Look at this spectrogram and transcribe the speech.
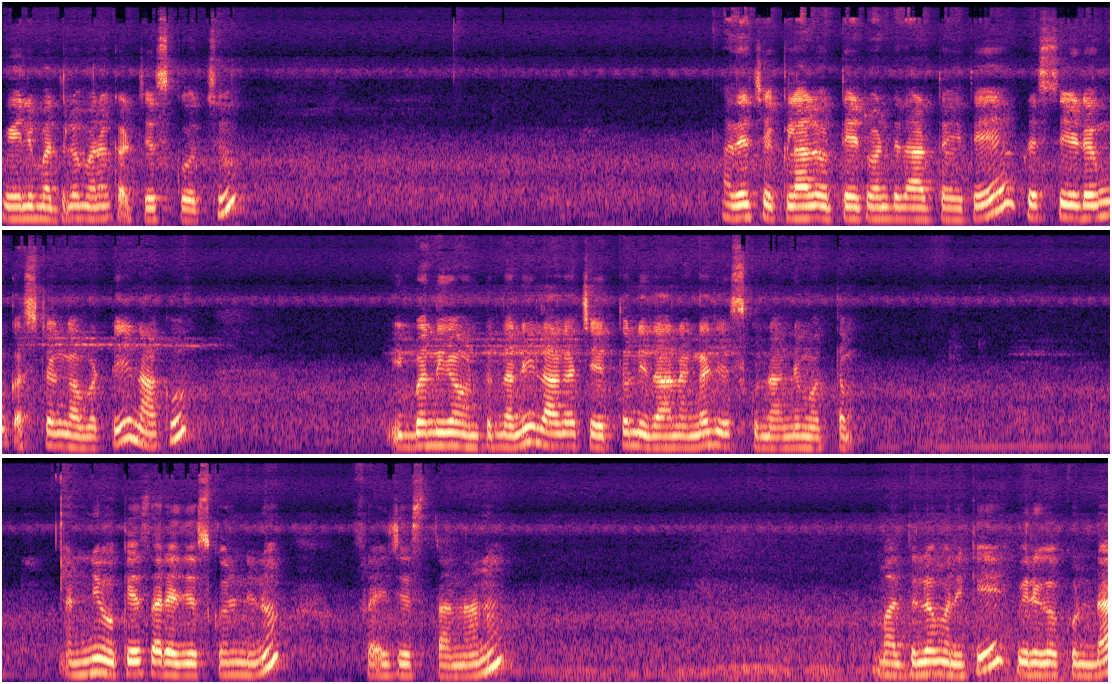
వేలి మధ్యలో మనం కట్ చేసుకోవచ్చు. అదే చెక్లాలు వచ్చేటువంటి దాటితో అయితే ప్రెస్ చేయడం కష్టం కాబట్టి నాకు ఇబ్బందిగా ఉంటుందని ఇలాగా చేత్తో నిదానంగా చేసుకున్నాను మొత్తం. అన్నీ ఒకేసారి చేసుకొని నేను ఫ్రై చేస్తున్నాను. మధ్యలో మనకి విరగకుండా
